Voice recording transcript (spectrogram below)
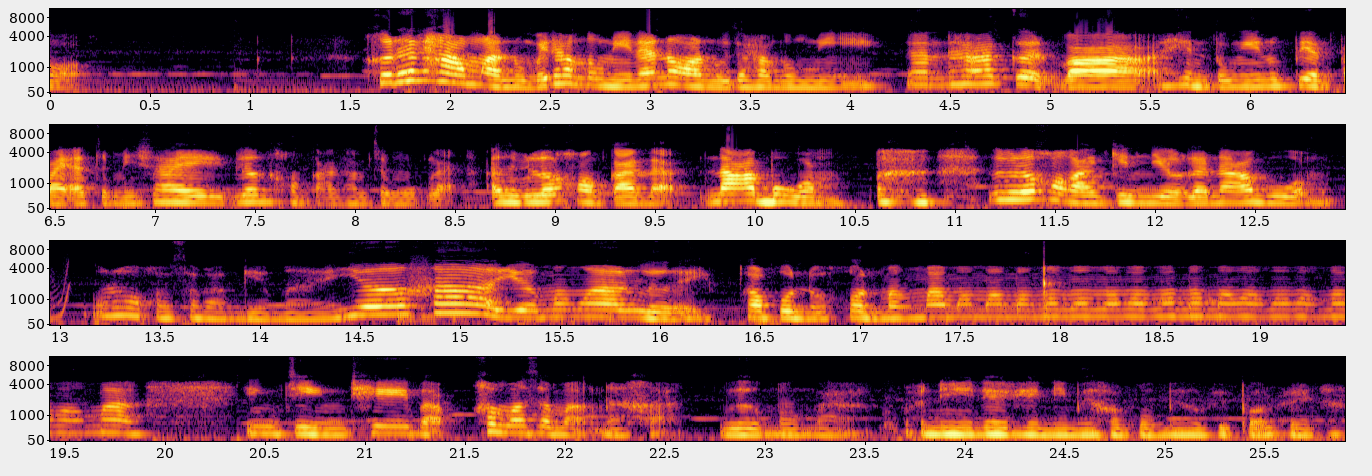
บอก คือถ้าทำอะหนูไม่ทำตรงนี้แน่นอนหนูจะทำตรงนี้งั้นถ้าเกิดว่าเห็นตรงนี้หนูเปลี่ยนไป อาจจะไม่ใช่เรื่องของการทำจมูกแหละ อาจจะเป็นเรื่องของการแบบหน้าบวมอาจจะเป็นเรื่องของการกินเยอะและหน้าบวมวันนี้คนสมัครเยอะไหมเยอะค่ะ เยอะมากๆเลย ขอบคุณทุกคนมากๆมากมากมากมากๆมากๆมากๆมากๆมากๆมากๆมากๆมากๆมากๆจริง ๆ ที่แบบเข้ามาสมัครนะคะเยอะมากๆวันนี้เดทเทนนี้มีขอบคุณพี่พี่ป๊อปด้วยนะ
